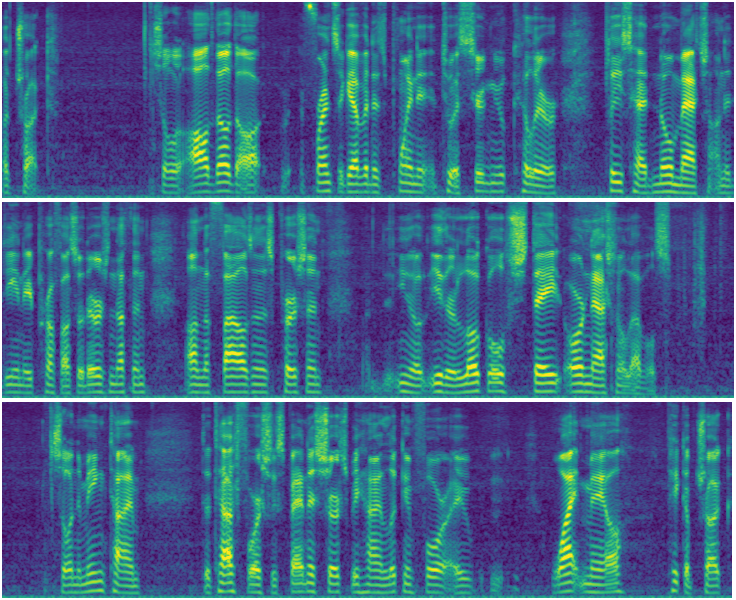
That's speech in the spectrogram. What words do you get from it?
a truck. So, although the uh, forensic evidence pointed to a serial killer, police had no match on the DNA profile. So, there was nothing on the files on this person, you know, either local, state, or national levels. So, in the meantime, the task force expanded search behind looking for a white male pickup truck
